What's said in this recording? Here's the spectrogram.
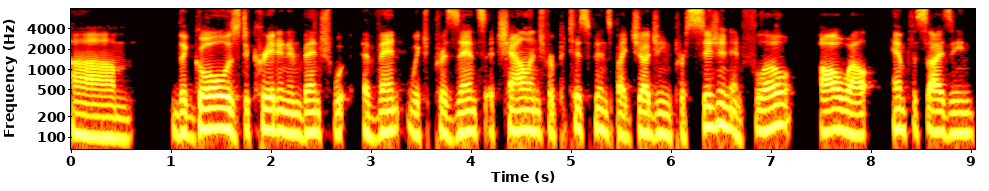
Um, the goal is to create an event, which presents a challenge for participants by judging precision and flow, all while emphasizing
